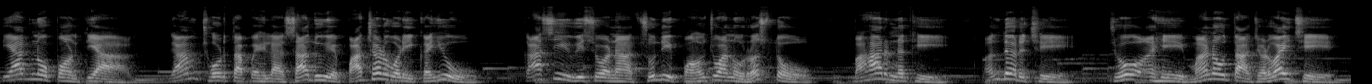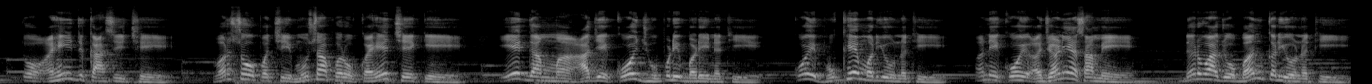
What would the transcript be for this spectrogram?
ત્યાગનો પણ ત્યાગ. ગામ છોડતા પહેલા સાધુએ પાછળ વળી કહ્યું કાશી વિશ્વનાથ સુધી પહોંચવાનો રસ્તો બહાર નથી, અંદર છે. જો અહીં માનવતા જળવાય છે, તો અહીં જ કાશી છે. વર્ષો પછી મુસાફરો કહે છે કે, એ ગામમાં આજે કોઈ ઝૂંપડી બળી નથી, કોઈ ભૂખે મર્યું નથી અને કોઈ અજાણ્યા સામે દરવાજો બંધ કર્યો નથી.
